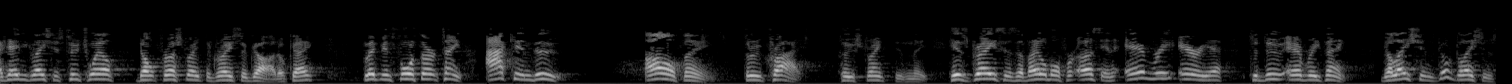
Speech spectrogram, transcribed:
I gave you Galatians 2:12. Don't frustrate the grace of God. Okay. Philippians 4:13. I can do all things through Christ who strengthens me. His grace is available for us in every area to do everything. Galatians, go to Galatians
